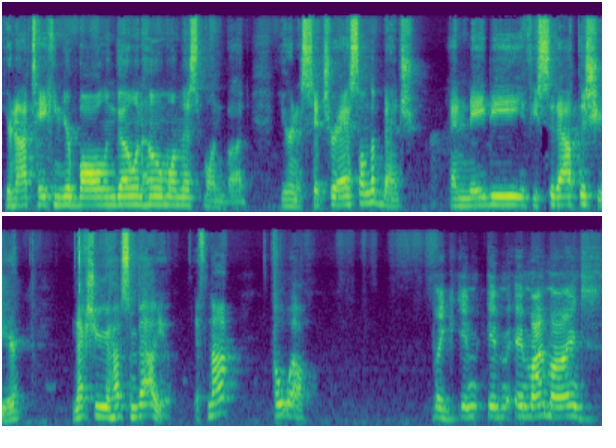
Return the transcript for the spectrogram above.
You're not taking your ball and going home on this one, bud. You're going to sit your ass on the bench. And maybe if you sit out this year, next year you'll have some value. If not, oh well. like in, in in my mind,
